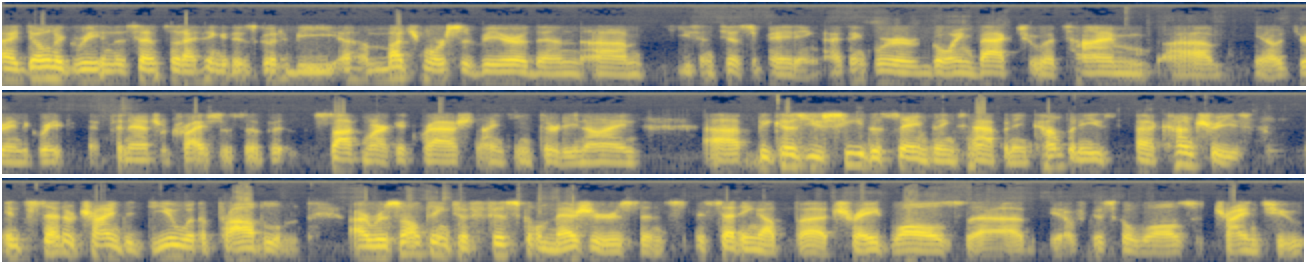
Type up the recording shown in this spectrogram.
I, I, don't agree in the sense that I think it is going to be uh, much more severe than um, he's anticipating. I think we're going back to a time, uh, you know, during the great financial crisis of the stock market crash, 1939 uh, because you see the same things happening. Companies, uh, countries, instead of trying to deal with the problem, are resulting to fiscal measures and setting up uh, trade walls, uh, you know, fiscal walls, trying to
